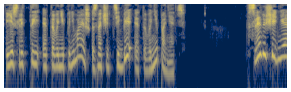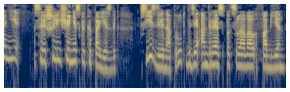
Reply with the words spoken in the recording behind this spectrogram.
Если ты этого не понимаешь, значит, тебе этого не понять. В следующие дни они совершили еще несколько поездок. Съездили на пруд, где Андреас поцеловал Фабьен,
